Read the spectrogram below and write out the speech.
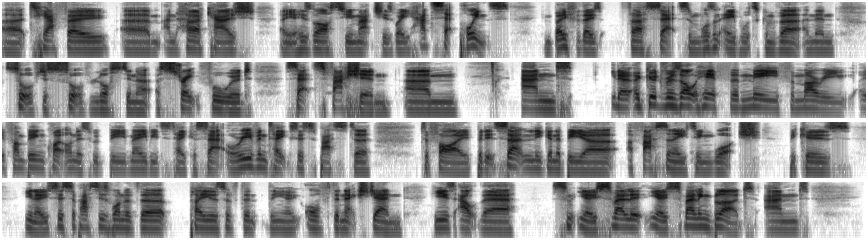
uh, Tiafoe, um, and Hurkacz, uh, you know, his last two matches where he had set points in both of those first sets and wasn't able to convert and then sort of just sort of lost in a, a straightforward sets fashion. Um, and, you know, a good result here for me, for Murray, if I'm being quite honest, would be maybe to take a set or even take Tsitsipas to, to five, but it's certainly going to be a, a fascinating watch because, you know, Tsitsipas is one of the players of the, the, you know, of the next gen. He is out there, you know, smell it, you know, smelling blood and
